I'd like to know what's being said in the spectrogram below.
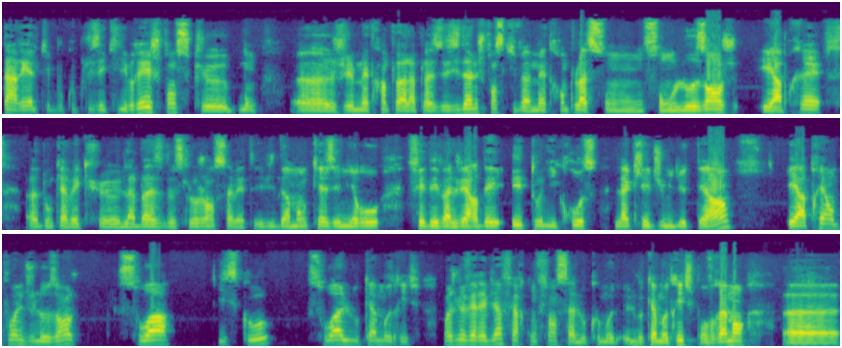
t'as un Real qui est beaucoup plus équilibré. Je pense que bon, euh, je vais mettre un peu à la place de Zidane. Je pense qu'il va mettre en place son, son losange et après, euh, donc avec euh, la base de losange, ça va être évidemment Casemiro, Fede Valverde et Tony Kroos, la clé du milieu de terrain. Et après, en point du losange, soit Isco, soit Luka Modric. Moi, je le verrais bien faire confiance à Luka Modric pour vraiment euh,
